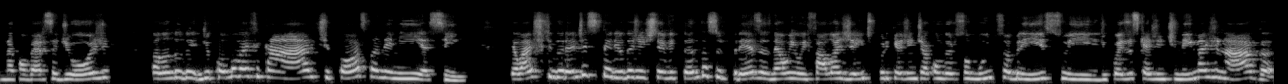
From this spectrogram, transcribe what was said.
na conversa de hoje, falando de, de como vai ficar a arte pós-pandemia, assim. Eu acho que durante esse período a gente teve tantas surpresas, né, Will? E falo a gente porque a gente já conversou muito sobre isso e de coisas que a gente nem imaginava.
